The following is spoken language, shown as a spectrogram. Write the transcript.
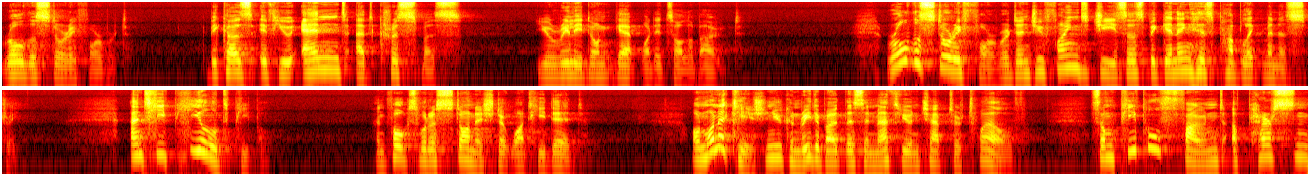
Roll the story forward. Because if you end at Christmas, you really don't get what it's all about. Roll the story forward, and you find Jesus beginning his public ministry. And he healed people. And folks were astonished at what he did. On one occasion, you can read about this in Matthew in chapter 12, some people found a person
